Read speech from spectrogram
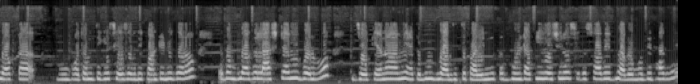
ব্লগটা প্রথম থেকে শেষ অবধি কন্টিনিউ করো এবং ব্লগের লাস্টে আমি বলব যে কেন আমি এতদিন ব্লগ দিতে পারিনি, তো ভুলটা কি হয়েছিল সেটা সবই ব্লগের মধ্যে থাকবে।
